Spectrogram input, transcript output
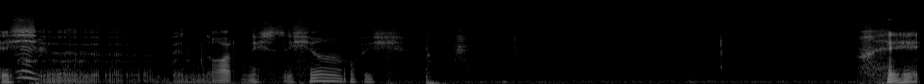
Ich äh, bin gerade nicht sicher, ob ich... Hey.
